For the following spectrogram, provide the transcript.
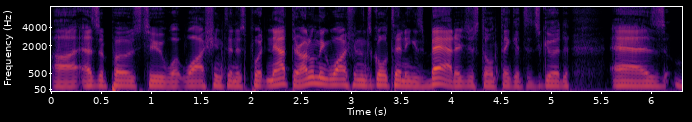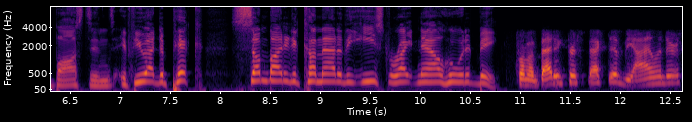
uh, as opposed to what Washington is putting out there. I don't think Washington's goaltending is bad. I just don't think it's as good as Boston's. If you had to pick somebody to come out of the East right now, who would it be? From a betting perspective, the Islanders.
